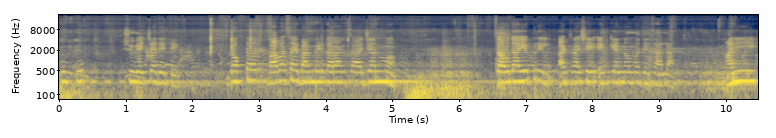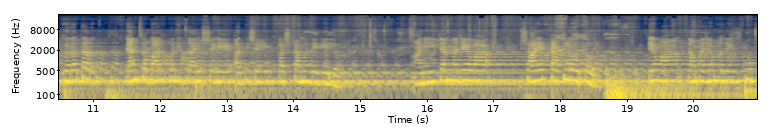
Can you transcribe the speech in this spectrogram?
खूप खूप शुभेच्छा देते. डॉक्टर बाबासाहेब आंबेडकरांचा जन्म चौदा एप्रिल अठराशे एक्क्याण्णवमध्ये झाला. आणि खरं तर त्यांचं बालपणीचं आयुष्य हे अतिशय कष्टामध्ये गेलं. आणि त्यांना जेव्हा शाळेत टाकलं होतं तेव्हा समाजामध्ये खूप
